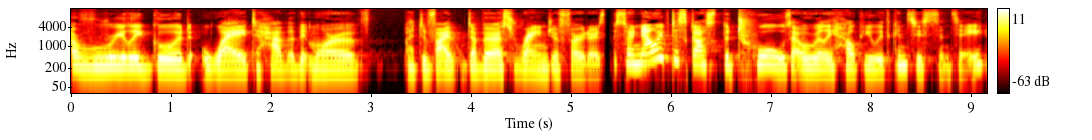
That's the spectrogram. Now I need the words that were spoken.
a really good way to have a bit more of a diverse range of photos. So now we've discussed the tools that will really help you with consistency.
